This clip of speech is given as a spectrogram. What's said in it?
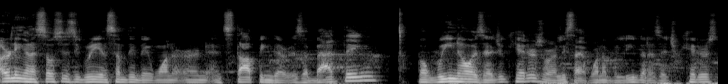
earning an associate's degree in something they want to earn and stopping there is a bad thing. But we know as educators, or at least I want to believe that as educators,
